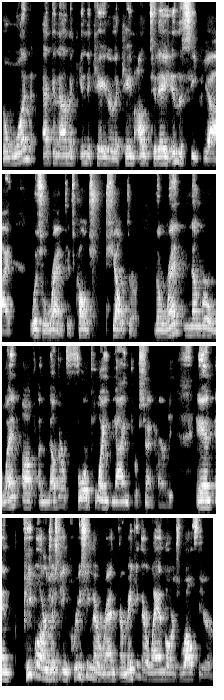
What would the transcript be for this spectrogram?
The one economic indicator that came out today in the CPI was rent. It's called shelter. The rent number went up another 4.9%, Harvey. And, and people are just increasing their rent. They're making their landlords wealthier.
